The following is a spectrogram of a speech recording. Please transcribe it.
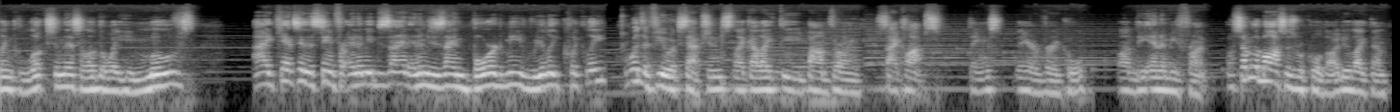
Link looks in this. I love the way he moves. I can't say the same for enemy design. Enemy design bored me really quickly, with a few exceptions. Like I like the bomb throwing Cyclops things; they are very cool on the enemy front. Well, some of the bosses were cool though. I do like them.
